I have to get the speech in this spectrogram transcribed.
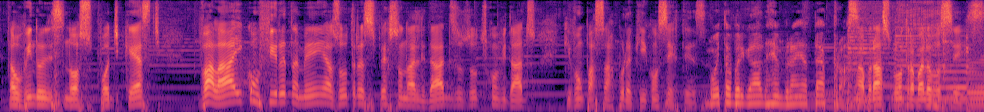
está ouvindo esse nosso podcast, vá lá e confira também as outras personalidades, os outros convidados que vão passar por aqui com certeza. Muito obrigado, Rembrandt, e até a Um próxima. abraço, bom trabalho a vocês.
